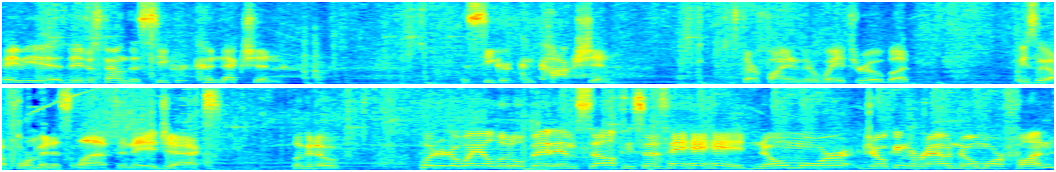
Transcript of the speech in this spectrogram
maybe they just found the secret connection, the secret concoction to start finding their way through. But we still got four minutes left, and Ajax looking to put it away a little bit himself. He says, hey, hey, hey, no more joking around, no more fun.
